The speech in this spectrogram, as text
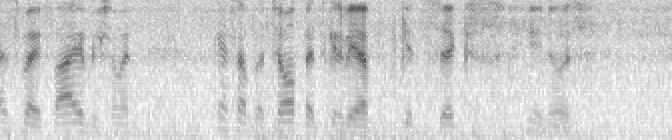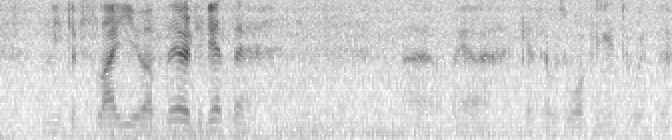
It's about 5 or something. I guess up the top it's going to be a good 6. Who knows? I need to fly you up there to get there. Uh, yeah, I guess I was walking into wind there.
